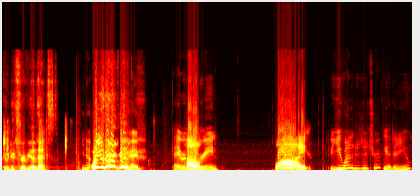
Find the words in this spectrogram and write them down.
Can we do trivia next? You know. Why are you hitting me? Okay. Okay, we're going Huh? to green. Why? You wanted to do trivia, didn't you?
